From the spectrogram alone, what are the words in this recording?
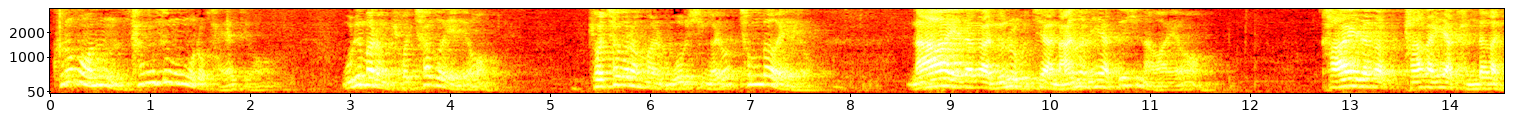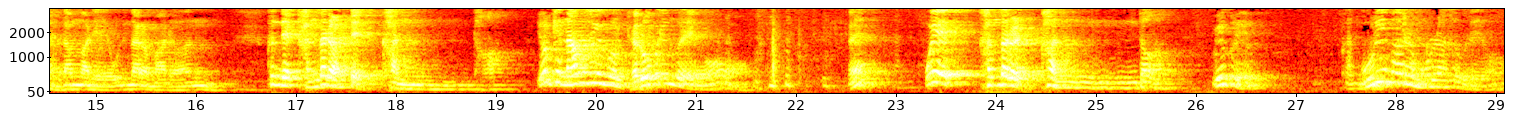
그러면 상승으로 가야죠. 우리말은 교착어예요. 교착어란 말 모르신가요? 첨가어예요. 나에다가 눈을 붙여야 나는 해야 뜻이 나와요. 가에다가 다가 해야 간다가 된단 말이에요. 우리나라 말은. 근데 간다를 할 때 간다. 이렇게 남성이 보면 배로 버린 거예요. 예? 왜 간다를 간 다? 왜 그래요? 우리말을 몰라서 그래요.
